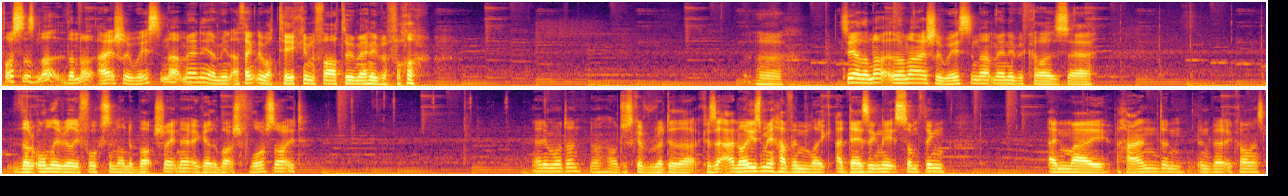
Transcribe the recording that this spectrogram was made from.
Plus, there's not they're not actually wasting that many. I mean, I think they were taking far too many before. Uh, so yeah, they're not they're not actually wasting that many because uh, they're only really focusing on the birch right now to get the birch floor sorted. Any more done? No, I'll just get rid of that because it annoys me having like a designate something in my hand in inverted commas.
